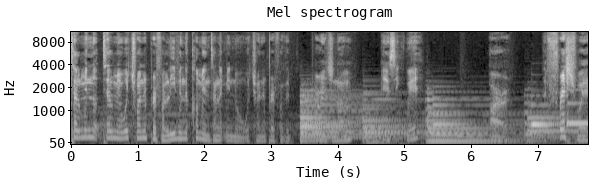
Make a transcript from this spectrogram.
Tell me tell me which one you prefer. Leave in the comments and let me know which one you prefer. The original, basic way, or the fresh way.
